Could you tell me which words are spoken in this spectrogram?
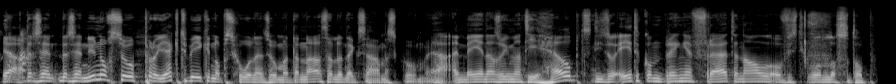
Ja. Er, zijn, er zijn nu nog zo projectweken op school en zo, maar daarna zullen de examens komen. Ja, ja. En ben je dan zo iemand die helpt, die zo eten komt brengen, fruit en al? Of is het gewoon los het op?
